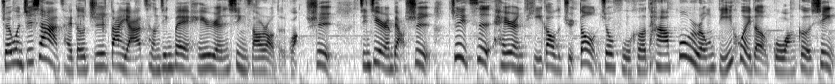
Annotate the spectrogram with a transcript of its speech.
追问之下才得知大牙曾经被黑人性骚扰的往事。经纪人表示，这次黑人提告的举动就符合他不容诋毁的国王个性，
